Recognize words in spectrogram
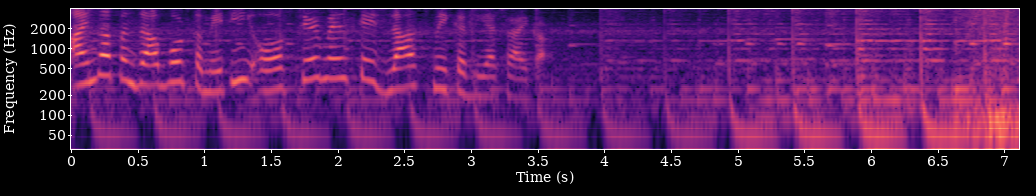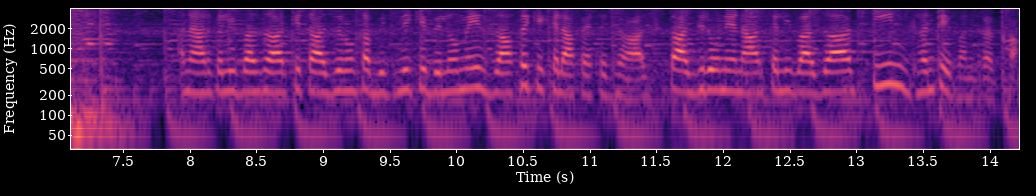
आइंदा Punjab board committee of chairman के इजलास में कर लिया जाएगा। अनारकली बाज़ार के ताजरों का बिजली के बिलों में इजाफे के खिलाफ एहतजाज। ताजरों ने अनारकली बाज़ार तीन घंटे बंद रखा।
